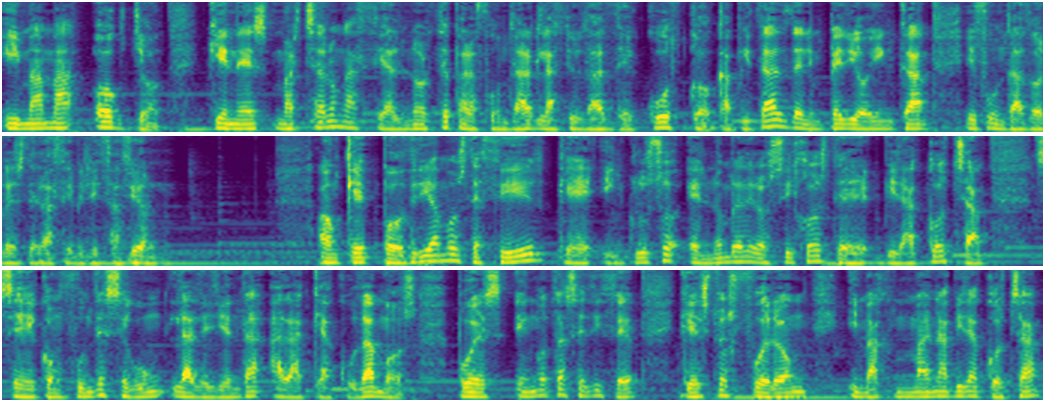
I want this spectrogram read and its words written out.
y Mama Ogyo, quienes marcharon hacia el norte para fundar la ciudad de Cuzco, capital del imperio inca y fundadores de la civilización aunque podríamos decir que incluso el nombre de los hijos de Viracocha se confunde según la leyenda a la que acudamos, pues en otra se dice que estos fueron Imagmana Viracocha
